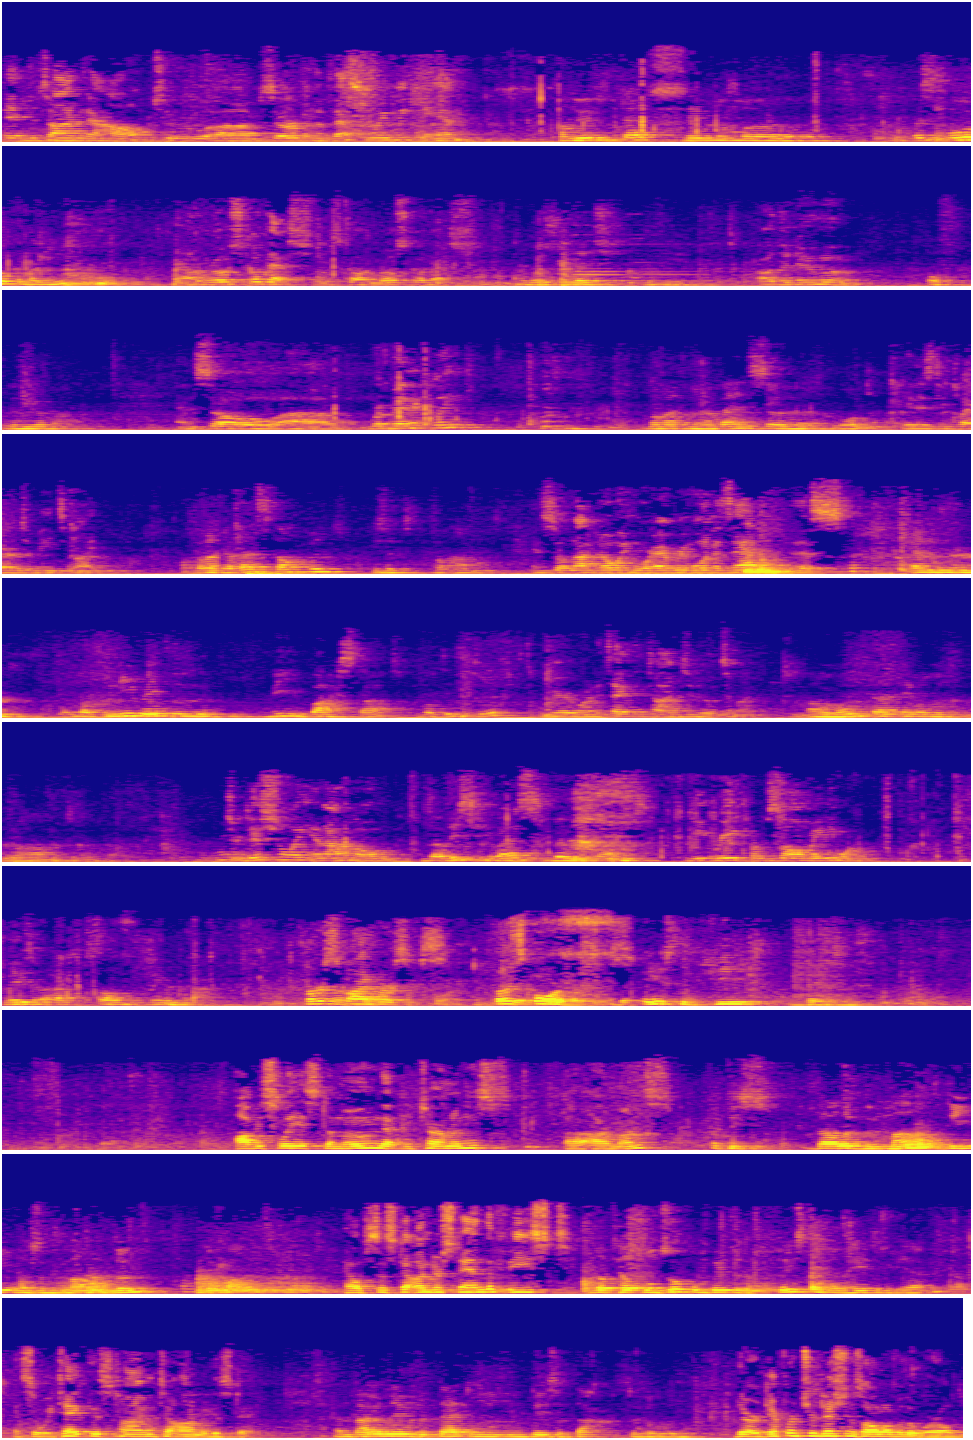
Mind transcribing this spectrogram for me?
take the time now to uh, observe in the best way we can gaan nu even de tijd nemen om uh, op de best mogelijke manier uh, Rosh Chodesh, what's called Rosh Chodesh, de Rosh Chodesh te vieren. or the new moon. Of de nieuwe maan. And so, uh, rabbinically, Vanuit een rabbijnse gewoonte. it is declared to be tonight. Vanuit een rabbijns standpunt is het vanavond. And so, not knowing where everyone is at with this, En omdat we niet weten wie waar staat, wat dit betreft, we are going to take the time to do it tonight. gaan we gewoon de tijd nemen om het vanavond te doen. Traditionally, in our home, Traditiegewijs bij ons thuis we read from Psalm 81. lezen we uit Psalm 81. First five verses. First four verses. De eerste vier versen. Obviously, it's the moon that determines uh, our months, Het is duidelijk de maand die onze maanden. Helps us to understand the feast, Dat helpt ons ook om beter de feesten van Heer te begrijpen. and so we take this time to honor this day. En daarom nemen we de tijd om deze dag te huldigen. There are different traditions all over the world.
